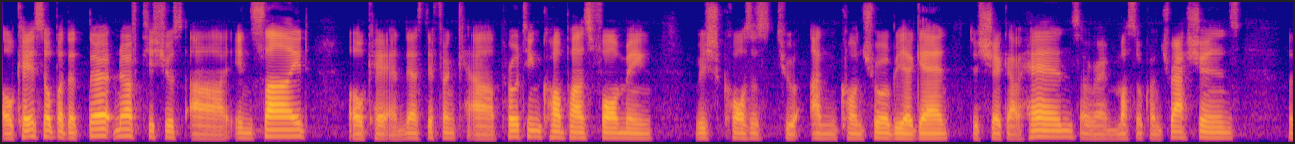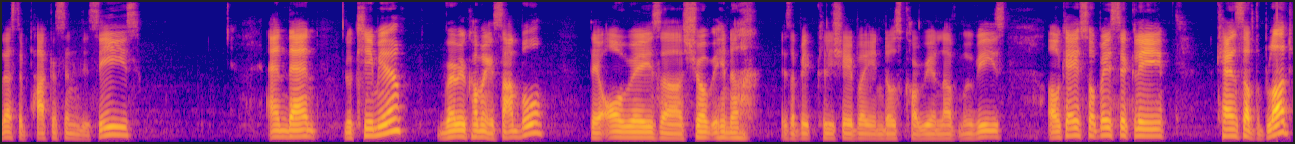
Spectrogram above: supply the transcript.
Okay, so but the third nerve tissues are inside. Okay, and there's different uh, protein compounds forming, which causes to uncontrollably again to shake our hands or muscle contractions. So that's the Parkinson disease. And then leukemia, very common example. They always uh, show up in a, it's a bit cliche, but in those Korean love movies. Okay, so basically, cancer of the blood.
